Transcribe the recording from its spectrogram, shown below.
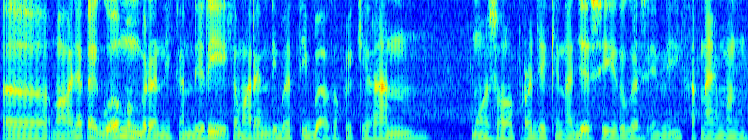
uh, makanya kayak gue memberanikan diri kemarin tiba-tiba kepikiran mau solo projectin aja sih tugas ini karena emang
